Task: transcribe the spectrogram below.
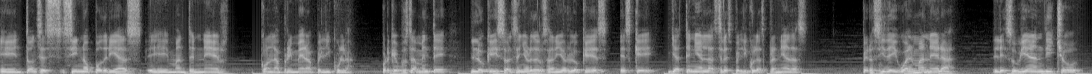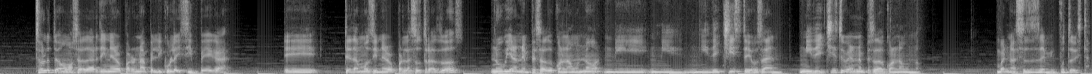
eh, entonces sí no podrías eh, mantener con la primera película. Porque justamente lo que hizo El Señor de los Anillos lo que es, es que ya tenían las tres películas planeadas. Pero si de igual manera les hubieran dicho, solo te vamos a dar dinero para una película y si pega, eh, te damos dinero para las otras dos, no hubieran empezado con la 1 ni, ni, ni de chiste. O sea, ni de chiste hubieran empezado con la 1. Bueno, eso es desde mi punto de vista.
